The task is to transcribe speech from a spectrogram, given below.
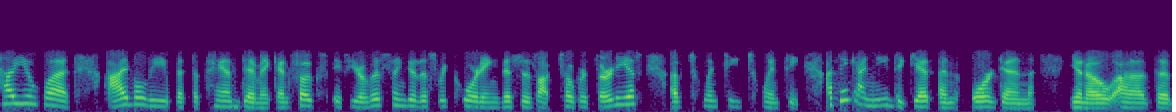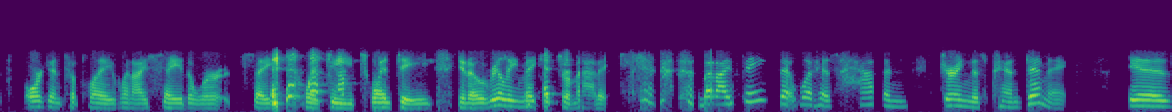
tell you what, I believe that the pandemic, and folks, if you're listening to this recording, this is October 30th of 2020. I think I need to get an organ, you know, uh, the organ to play when I say the word, say 2020, you know, really make it dramatic. but I think that what has happened during this pandemic is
